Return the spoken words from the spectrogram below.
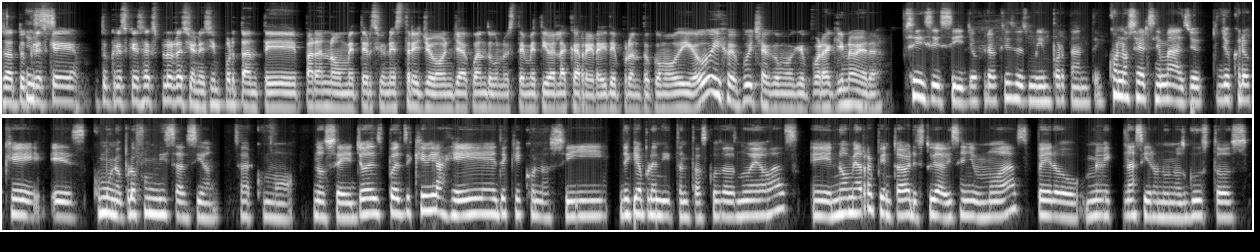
O sea, ¿tú, crees que, ¿tú crees que esa exploración es importante para no meterse un estrellón ya cuando uno esté metido en la carrera y de pronto como diga, uy, hijo de como que por aquí no era. Sí, sí, sí, yo creo que eso es muy importante. Conocerse más, yo, yo creo que es como una profundización, o sea, como, no sé, yo después de que viajé, de que conocí, de que aprendí tantas cosas nuevas, eh, no me arrepiento de haber estudiado diseño en modas, pero me nacieron unos gustos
